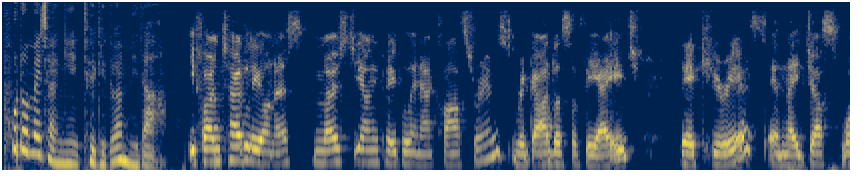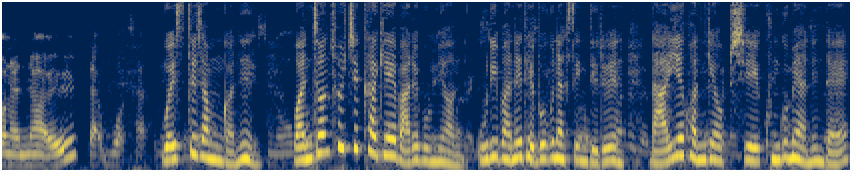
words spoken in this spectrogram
포럼의 장이 되기도 합니다. If I'm totally honest, most young people in our classrooms, regardless of the age, they're curious and they just want to know that what's happening. 웨스트 자문관은 완전 솔직하게 말해보면 우리 반의 대부분 학생들은 나이에 관계없이 궁금해하는데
